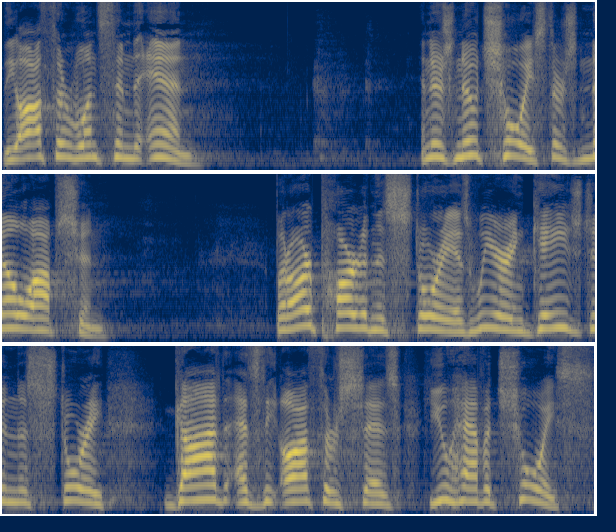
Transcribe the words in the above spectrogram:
the author wants them to end. And there's no choice, there's no option. But our part in this story, as we are engaged in this story, God, as the author says, you have a choice.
